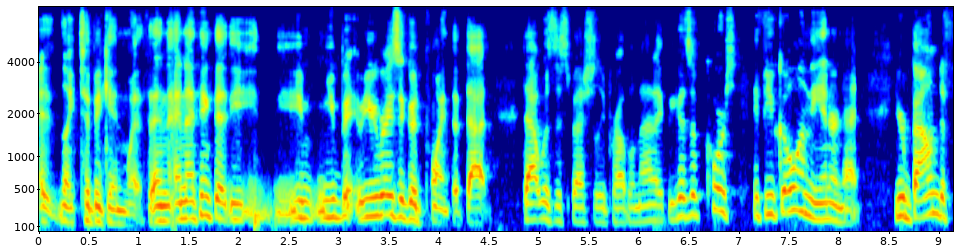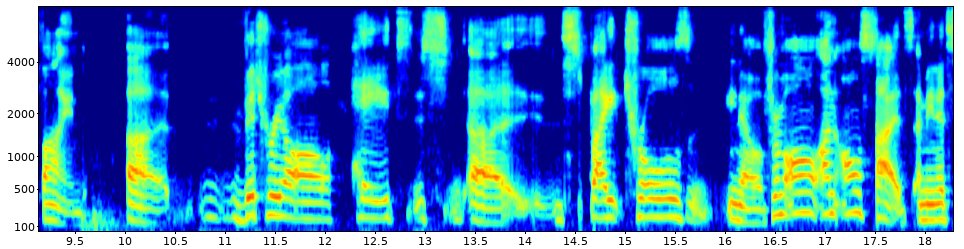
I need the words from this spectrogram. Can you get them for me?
uh, like to begin with, and and I think that you you you raise a good point that that that was especially problematic because, of course, if you go on the internet, you're bound to find uh, vitriol, hate, uh, spite, trolls, you know, from all on all sides. I mean, it's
